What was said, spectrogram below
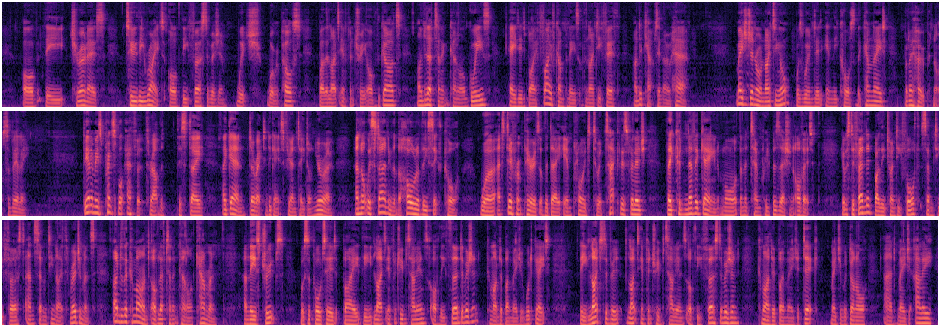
of the Chirones to the right of the 1st Division, which were repulsed by the light infantry of the Guards under Lieutenant Colonel Guise, aided by five companies of the 95th under Captain O'Hare. Major General Nightingale was wounded in the course of the cannonade, but I hope not severely. The enemy's principal effort throughout the, this day again directed against Fuente d'Onoro, and notwithstanding that the whole of the Sixth Corps were at different periods of the day employed to attack this village, they could never gain more than a temporary possession of it, It was defended by the 24th, 71st, and 79th Regiments under the command of Lieutenant Colonel Cameron, and these troops were supported by the light infantry battalions of the 3rd Division, commanded by Major Woodgate, the light, Divi- light infantry battalions of the 1st Division, commanded by Major Dick, Major McDonnell, and Major Ali,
